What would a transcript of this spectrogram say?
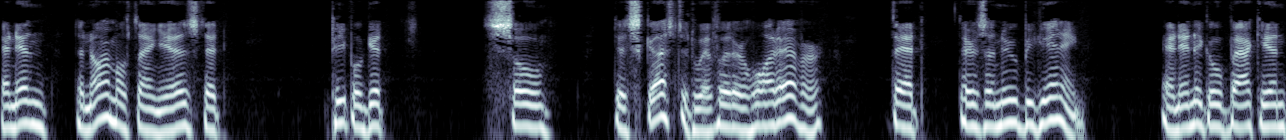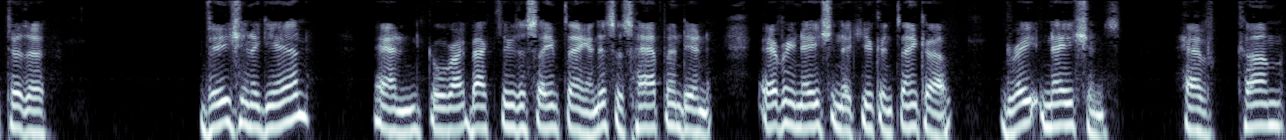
And then the normal thing is that people get so disgusted with it or whatever that there's a new beginning. And then they go back into the vision again and go right back through the same thing. And this has happened in every nation that you can think of. Great nations have come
